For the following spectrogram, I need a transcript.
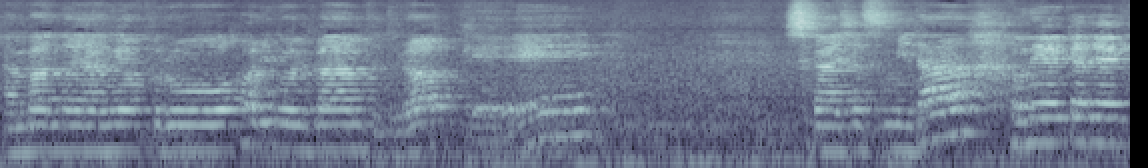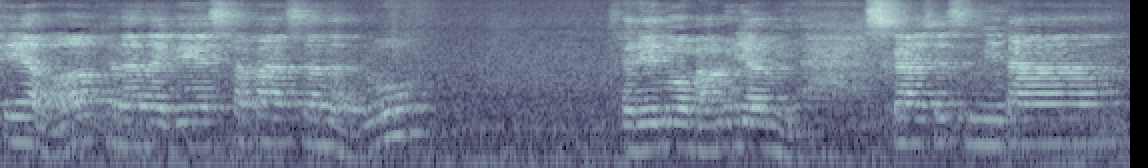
한 번 더 양옆으로 허리 골반 부드럽게 수고하셨습니다. 오늘 여기까지 할게요. 편안하게 사바사나로 자리에 누워 마무리합니다. 수고하셨습니다.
